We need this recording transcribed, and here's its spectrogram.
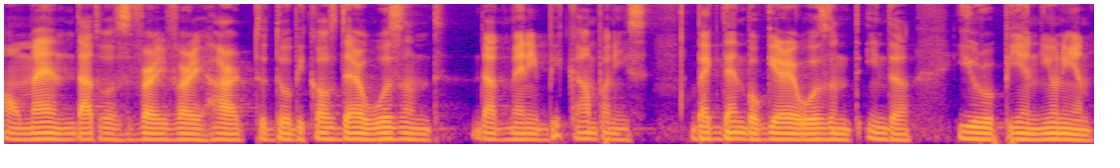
oh man that was very very hard to do because there wasn't that many big companies. Back then bulgaria wasn't in the european union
